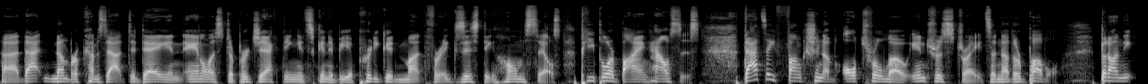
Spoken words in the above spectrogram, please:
Uh, that number comes out today, and analysts are projecting it's going to be a pretty good month for existing home sales. People are buying houses. That's a function of ultra low interest rates, another bubble. But on the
